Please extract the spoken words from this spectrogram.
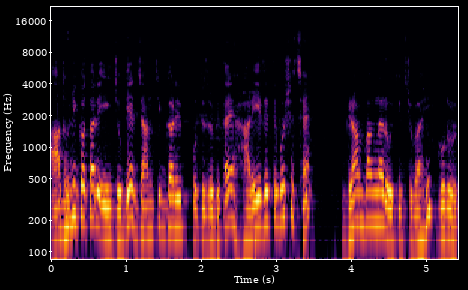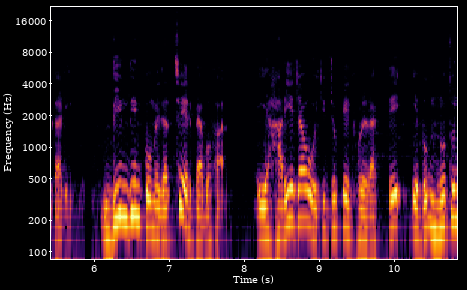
আধুনিকতার এই যুগে যান্ত্রিক গাড়ির প্রতিযোগিতায় হারিয়ে যেতে বসেছে গ্রাম বাংলার ঐতিহ্যবাহী গরুর গাড়ি। দিন দিন কমে যাচ্ছে এর ব্যবহার। এই হারিয়ে যাওয়া ঐতিহ্যকে ধরে রাখতে এবং নতুন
